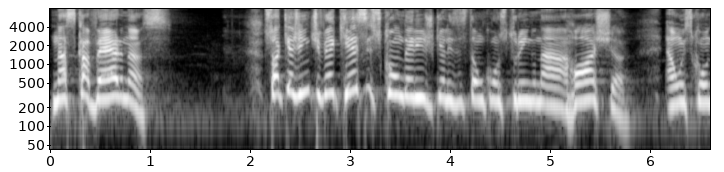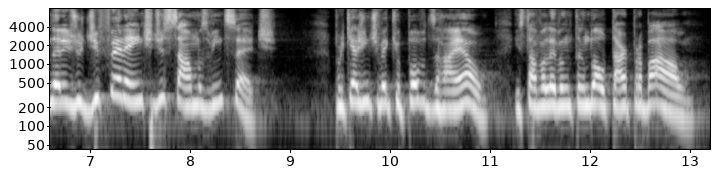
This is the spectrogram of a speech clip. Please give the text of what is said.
nas cavernas. Só que a gente vê que esse esconderijo que eles estão construindo na rocha é um esconderijo diferente de Salmos 27. Porque a gente vê que o povo de Israel estava levantando altar para Baal.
